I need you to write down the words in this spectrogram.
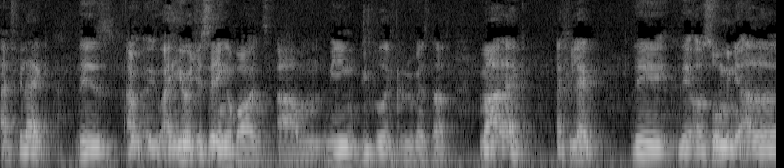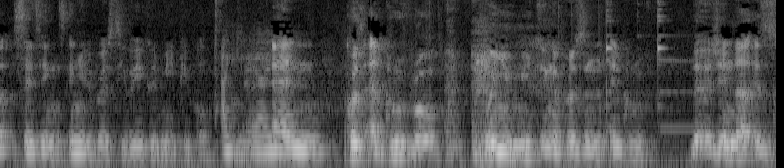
I feel like there's. I'm, I hear what you're saying about um, meeting people at group and stuff. But like, I feel like there there are so many other settings in university where you could meet people. I, yeah, And because at Groove, bro, when you're meeting a person at Groove, the agenda is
